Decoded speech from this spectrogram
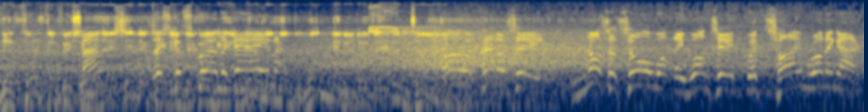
The fourth official Mount, has indicated this could square the be a minimum game. of one minute of added time. Oh, a penalty! Not at all what they wanted, with time running out.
